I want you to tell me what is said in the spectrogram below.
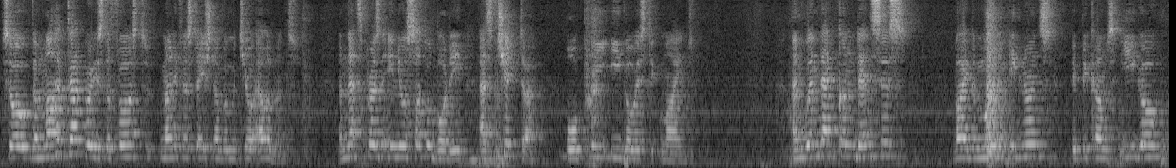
So the Mahatattva is the first manifestation of a material element. And that's present in your subtle body as chitta, or pre-egoistic mind. And when that condenses by the mode of ignorance, it becomes ego.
